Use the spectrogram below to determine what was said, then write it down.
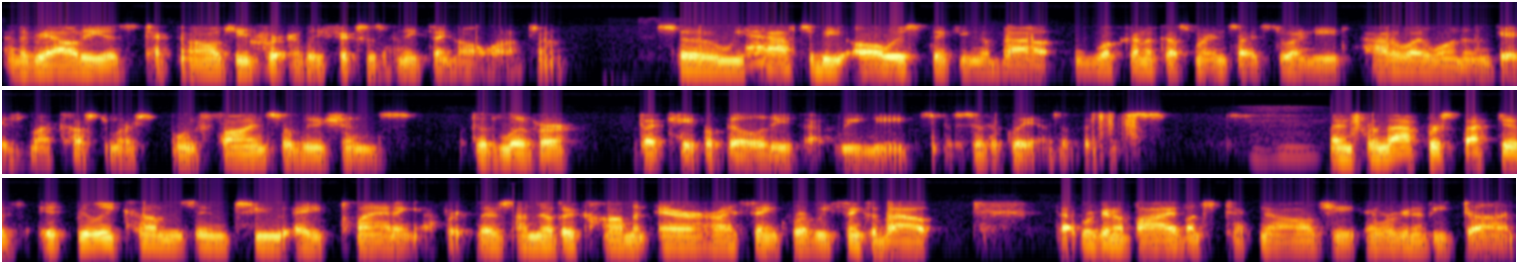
And the reality is, technology rarely fixes anything all on its own. So we have to be always thinking about what kind of customer insights do I need? How do I want to engage my customers? We find solutions, deliver the capability that we need specifically as a business. And from that perspective, it really comes into a planning effort. There's another common error, I think, where we think about that we're going to buy a bunch of technology and we're going to be done.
